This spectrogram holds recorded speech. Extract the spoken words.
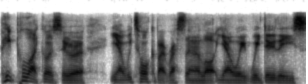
people like us who are you know we talk about wrestling a lot. You know we we do these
